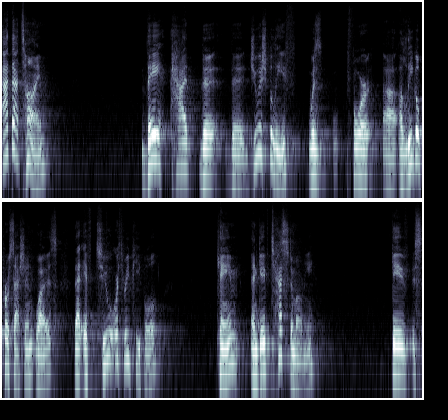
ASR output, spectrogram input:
at that time, they had the, the Jewish belief was for uh, a legal procession was that if two or three people came and gave testimony, gave,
